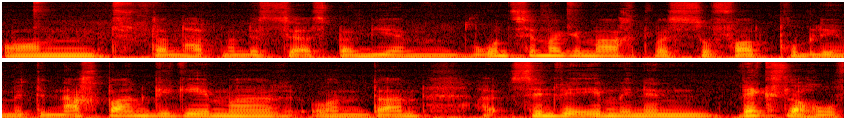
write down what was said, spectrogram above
Und dann hat man das zuerst bei mir im Wohnzimmer gemacht, was sofort Probleme mit den Nachbarn gegeben hat. Und dann sind wir eben in den Wechslerhof,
